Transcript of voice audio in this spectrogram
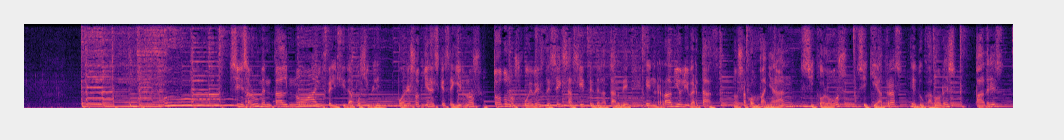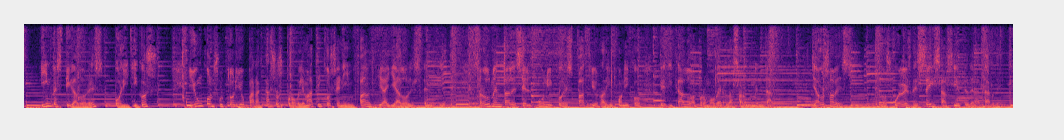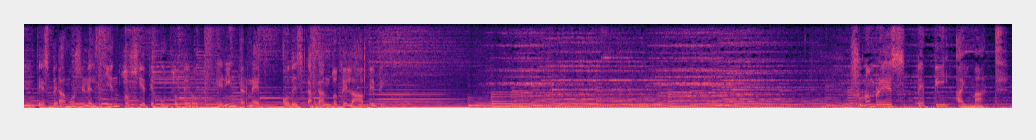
Sin salud mental no hay felicidad posible. Por eso tienes que seguirnos todos los jueves de 6 a 7 de la tarde en Radio Libertad. Nos acompañarán psicólogos, psiquiatras, educadores, padres, investigadores, políticos y un consultorio para casos problemáticos en infancia y adolescencia. Salud Mental es el único espacio radiofónico dedicado a promover la salud mental. Ya lo sabes, los jueves de 6 a 7 de la tarde. Te esperamos en el 107.0 en internet o descargándote la app. Su nombre es Pepi Aymat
